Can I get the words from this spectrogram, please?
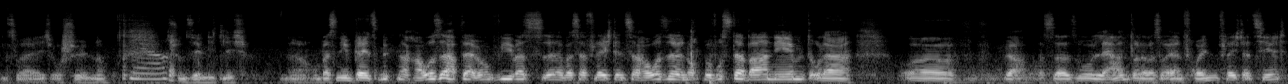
Das war eigentlich auch schön, ne? Ja. Schon sehr niedlich. Ja, und was nehmt ihr jetzt mit nach Hause? Habt ihr irgendwie was, äh, was ihr vielleicht denn zu Hause noch bewusster wahrnehmt oder äh, ja, was ihr so lernt oder was euren Freunden vielleicht erzählt?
